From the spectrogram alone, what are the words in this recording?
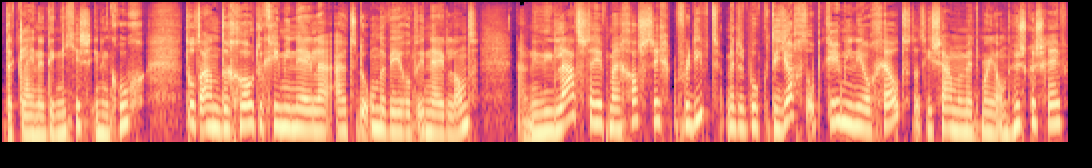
de kleine dingetjes in een kroeg... tot aan de grote criminelen uit de onderwereld in Nederland. Nou, in die laatste heeft mijn gast zich verdiept met het boek De Jacht op Crimineel Geld... dat hij samen met Marjan Huske schreef.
